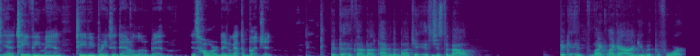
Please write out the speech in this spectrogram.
Yeah, TV man, TV brings it down a little bit. It's hard. They don't got the budget. It, it's not about having the budget. It's just about it, like like I argued with before.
